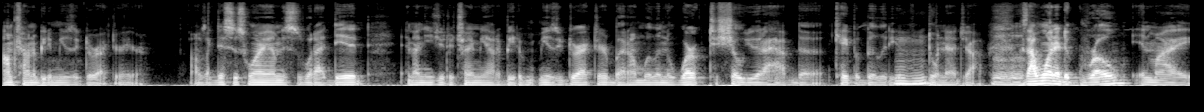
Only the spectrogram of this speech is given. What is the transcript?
I'm trying to be the music director here." I was like, "This is who I am. This is what I did, and I need you to train me how to be the music director. But I'm willing to work to show you that I have the capability Mhm. of doing that job because I wanted to grow in my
